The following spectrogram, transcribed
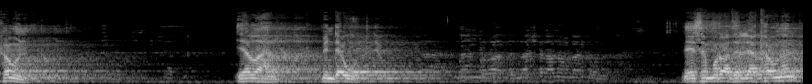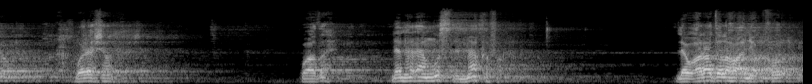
كون. يلا بن داود. ليس مرادا لا كونا ولا شرعا. واضح؟ لأنه الآن مسلم ما كفر. لو أراد الله أن يكفر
